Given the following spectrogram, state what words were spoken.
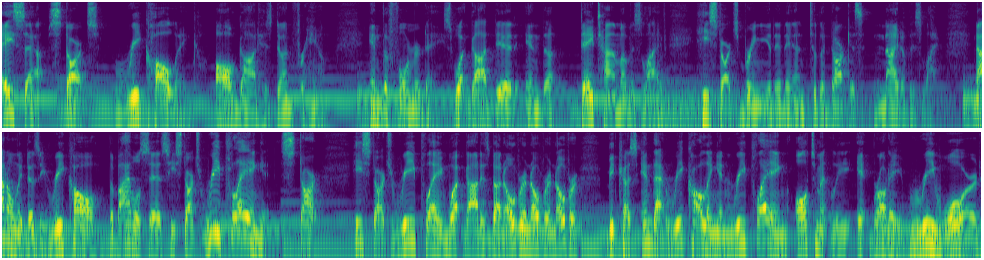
Asaph starts recalling all God has done for him in the former days. What God did in the daytime of his life, he starts bringing it in to the darkest night of his life. Not only does he recall, the Bible says he starts replaying it. Start he starts replaying what God has done over and over and over because in that recalling and replaying, ultimately it brought a reward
